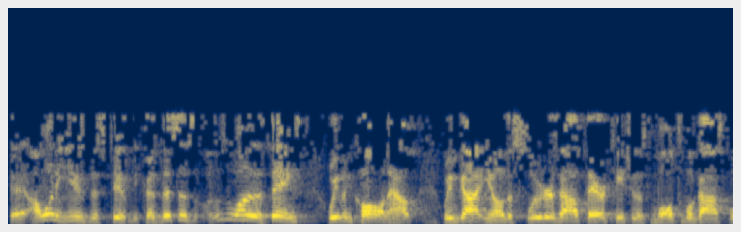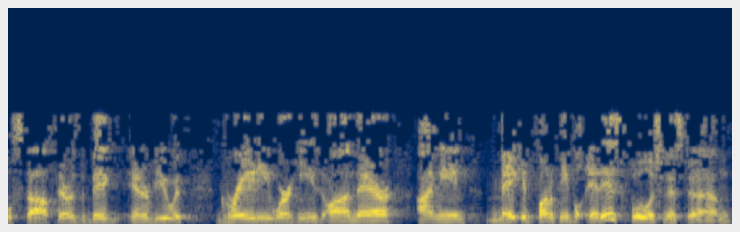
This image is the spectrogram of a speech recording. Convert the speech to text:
Okay? I want to use this too because this is this is one of the things we've been calling out. We've got you know the Sluters out there teaching us multiple gospel stuff. There was the big interview with Grady where he's on there. I mean, making fun of people. It is foolishness to them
